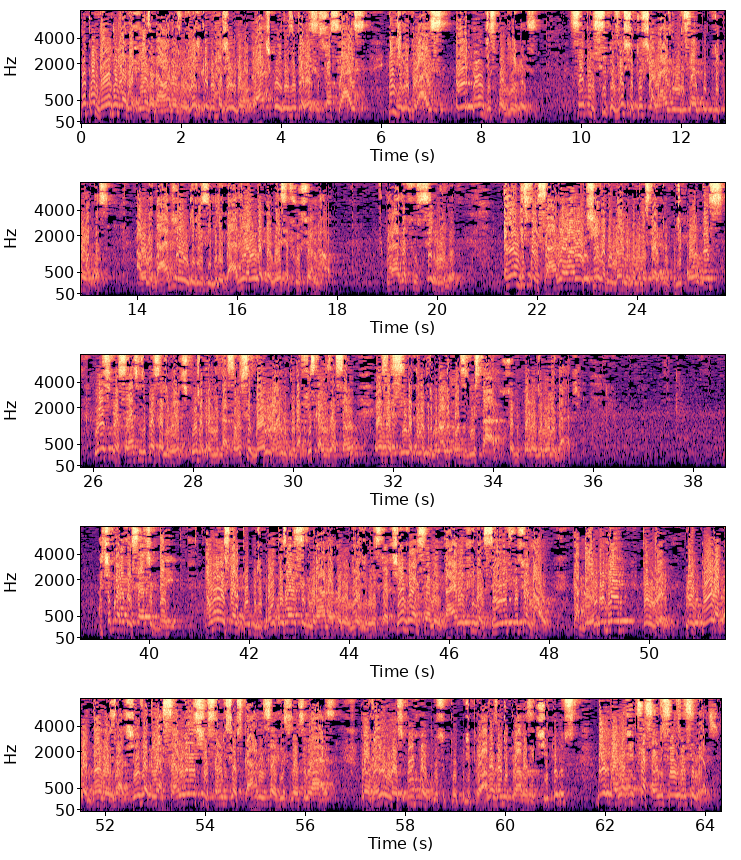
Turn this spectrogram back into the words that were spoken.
incumbendo-lhe a defesa da ordem jurídica, do regime democrático e dos interesses sociais individuais e indisponíveis. São princípios institucionais do Ministério Público de Contas, a unidade, a indivisibilidade e a independência funcional. Parágrafo 2 é indispensável a oitiva do membro do Ministério Público de Contas nos processos e procedimentos cuja tramitação se dê no âmbito da fiscalização exercida pelo Tribunal de Contas do Estado, sob pena de nulidade. Artigo 47b. Ao Ministério Público de Contas é assegurada autonomia administrativa, orçamentária, financeira e funcional, cabendo-lhe, primeiro, propor ao Poder Legislativo a criação e a extinção de seus cargos e serviços auxiliares, provendo-nos por concurso público de provas ou de provas e títulos, bem como a fixação de seus vencimentos.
